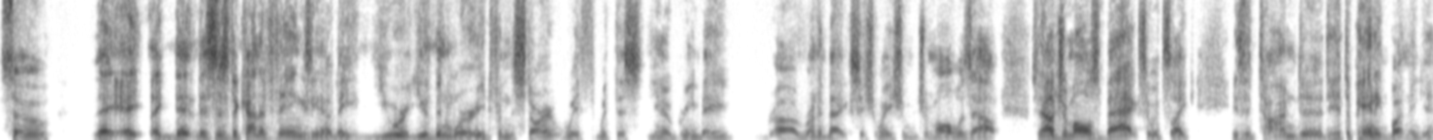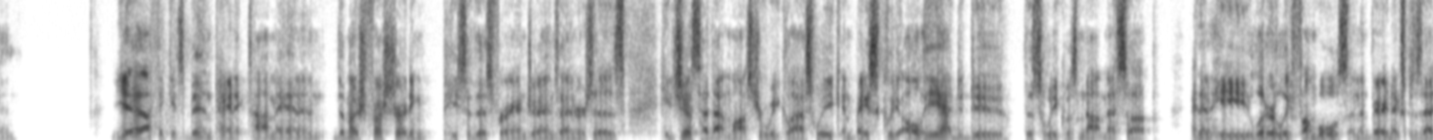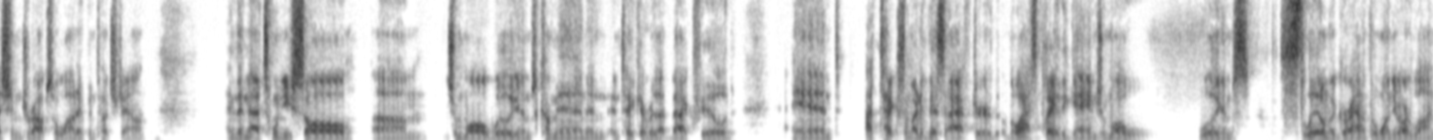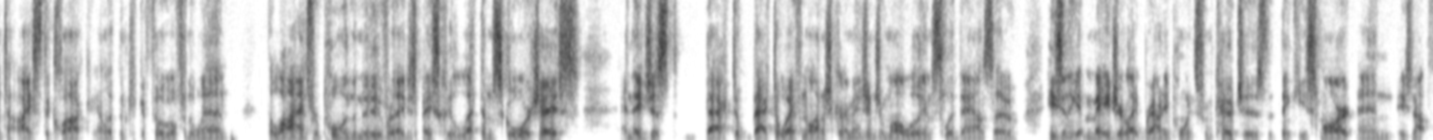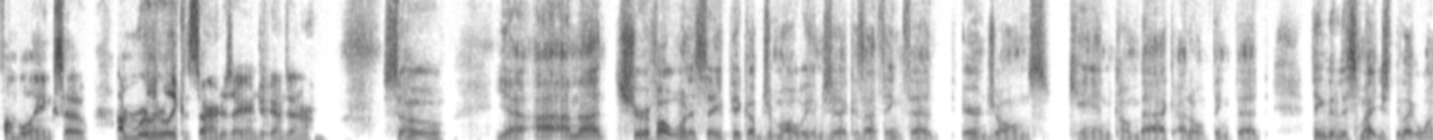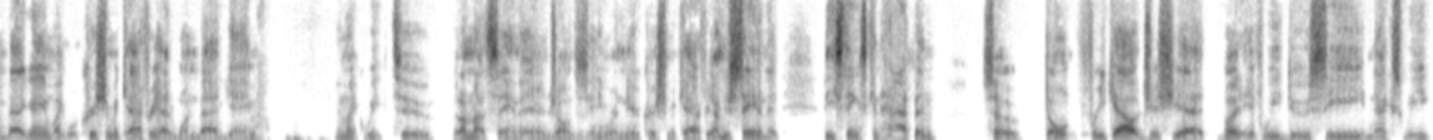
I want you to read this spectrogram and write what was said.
So they eh, like they, this is the kind of things you know they you were you've been worried from the start with with this you know Green Bay uh, running back situation. Jamaal was out, so now Jamaal's back. So it's like, is it time to, to hit the panic button again? Yeah, I think it's been panic time, man. And the most frustrating piece of this for Aaron Jones owners is he just had that monster week last week, and basically all he had to do this week was not mess up. And then he literally fumbles, and the very next possession drops a wide open touchdown. And then that's when you saw um, Jamaal Williams come in and, and take over that backfield. And I text somebody this after the last play of the game. Jamaal Williams slid on the ground at the one yard line to ice the clock and let them kick a field goal for the win. The Lions were pulling the move where they just basically let them score chase, and they just backed backed away from the line of scrimmage, and Jamaal Williams slid down. So he's going to get major like brownie points from coaches that think he's smart and he's not fumbling. So I'm really really concerned as Aaron Jones owner. So. Yeah, I, I'm not sure if I want to say pick up Jamaal Williams yet because I think that Aaron Jones can come back. I don't think that I think that this might just be like one bad game. Like well, Christian McCaffrey had one bad game in like week two, but I'm not saying that Aaron Jones is anywhere near Christian McCaffrey. I'm just saying that these things can happen. So don't freak out just yet. But if we do see next week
